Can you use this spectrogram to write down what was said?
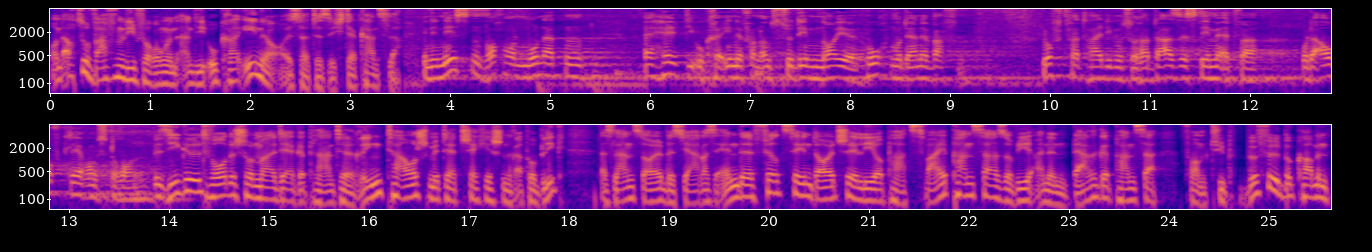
Und auch zu Waffenlieferungen an die Ukraine äußerte sich der Kanzler. In den nächsten Wochen und Monaten erhält die Ukraine von uns zudem neue, hochmoderne Waffen. Luftverteidigungs- und Radarsysteme etwa oder Aufklärungsdrohnen. Besiegelt wurde schon mal der geplante Ringtausch mit der Tschechischen Republik. Das Land soll bis Jahresende 14 deutsche Leopard 2 Panzer sowie einen Bergepanzer vom Typ Büffel bekommen.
